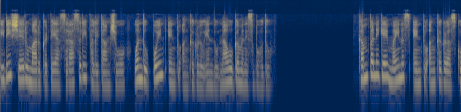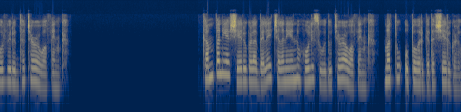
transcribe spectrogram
ಇಡೀ ಷೇರು ಮಾರುಕಟ್ಟೆಯ ಸರಾಸರಿ ಫಲಿತಾಂಶವು ಒಂದು ಪಾಯಿಂಟ್ ಎಂಟು ಅಂಕಗಳು ಎಂದು ನಾವು ಗಮನಿಸಬಹುದು. ಕಂಪನಿಗೆ ಮೈನಸ್ ಎಂಟು ಅಂಕಗಳ ಸ್ಕೋರ್ ವಿರುದ್ಧ ಟರ್ ಆಫ್ ಎನ್ಕ್ ಕಂಪನಿಯ ಷೇರುಗಳ ಬೆಲೆ ಚಲನೆಯನ್ನು ಹೋಲಿಸುವುದು ಟೆರೋ ಆಫ್ ಎನ್ಕ್ ಮತ್ತು ಉಪವರ್ಗದ ಷೇರುಗಳು.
